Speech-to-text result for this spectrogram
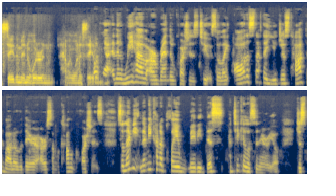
say them in order and how I want to say Oh them. yeah, and then we have our random questions too. So like all the stuff that you just talked about over there are some common questions. So let me let me kind of play maybe this particular scenario just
